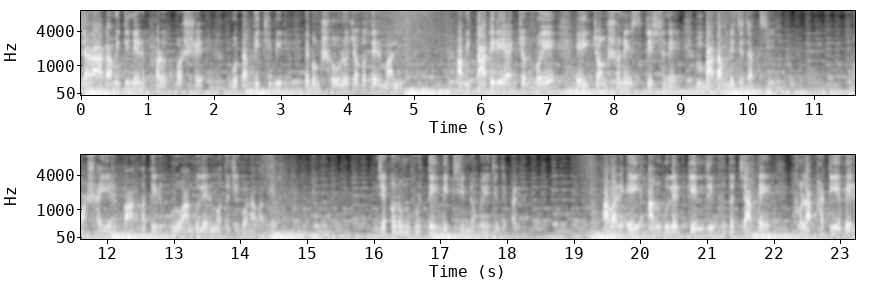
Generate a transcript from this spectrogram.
যারা আগামী দিনের ভারতবর্ষের গোটা পৃথিবীর এবং সৌরজগতের মালিক, আমি তাদেরই একজন হয়ে এই জংশনে, স্টেশনে বাদাম বেঁচে যাচ্ছি। কসাইয়ের বাঁ হাতের বুড়ো আঙ্গুলের মতো জীবন আমাদের। যে কোনো মুহূর্তেই বিচ্ছিন্ন হয়ে যেতে পারি। আবার এই আঙ্গুলের কেন্দ্রীভূত চাপে খোলা ফাটিয়ে বের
